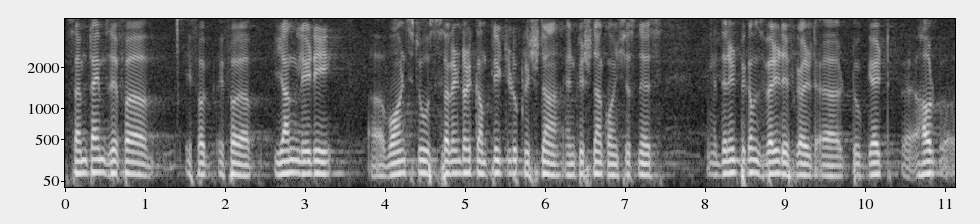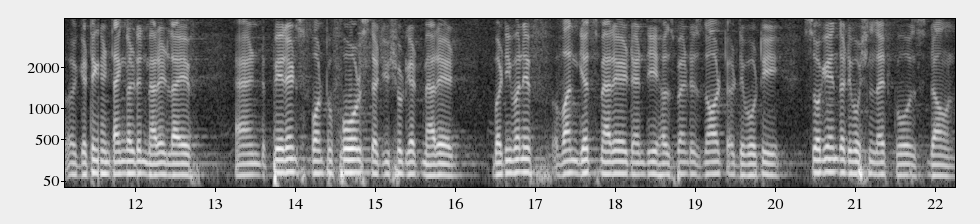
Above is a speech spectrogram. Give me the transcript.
sometimes if a, if a, young lady uh, wants to surrender completely to Krishna and Krishna consciousness, then it becomes very difficult uh, to get uh, how uh, getting entangled in married life, and parents want to force that you should get married. But even if one gets married and the husband is not a devotee, so again the devotional life goes down.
